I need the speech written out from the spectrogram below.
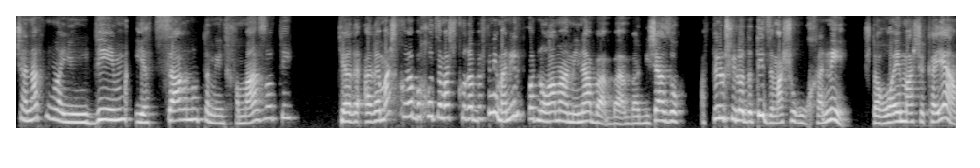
שאנחנו היהודים יצרנו את המלחמה הזאתי כי הרי, הרי מה שקורה בחוץ זה מה שקורה בפנים אני לפחות נורא מאמינה בגישה הזו אפילו שהיא לא דתית זה משהו רוחני שאתה רואה מה שקיים.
